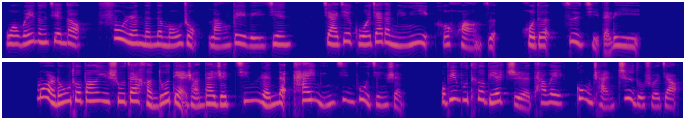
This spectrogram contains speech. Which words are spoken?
我唯能见到富人们的某种狼狈为奸，假借国家的名义和幌子。获得自己的利益。莫尔的《乌托邦》一书在很多点上带着惊人的开明进步精神。我并不特别指他为共产制度说教，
